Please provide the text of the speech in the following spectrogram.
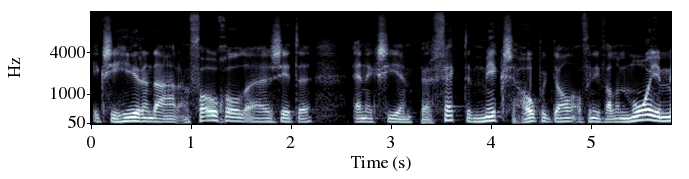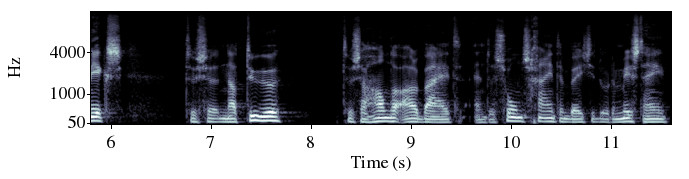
Ik zie hier en daar een vogel uh, zitten en ik zie een perfecte mix, hoop ik dan, of in ieder geval een mooie mix tussen natuur, tussen handenarbeid en de zon schijnt een beetje door de mist heen.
